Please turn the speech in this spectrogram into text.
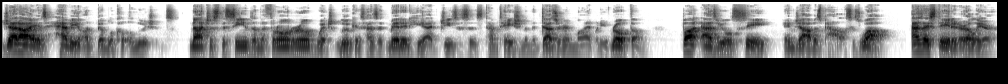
Jedi is heavy on biblical allusions. Not just the scenes in the throne room, which Lucas has admitted he had Jesus' temptation in the desert in mind when he wrote them, but as you will see, in Jabba's palace as well. As I stated earlier,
